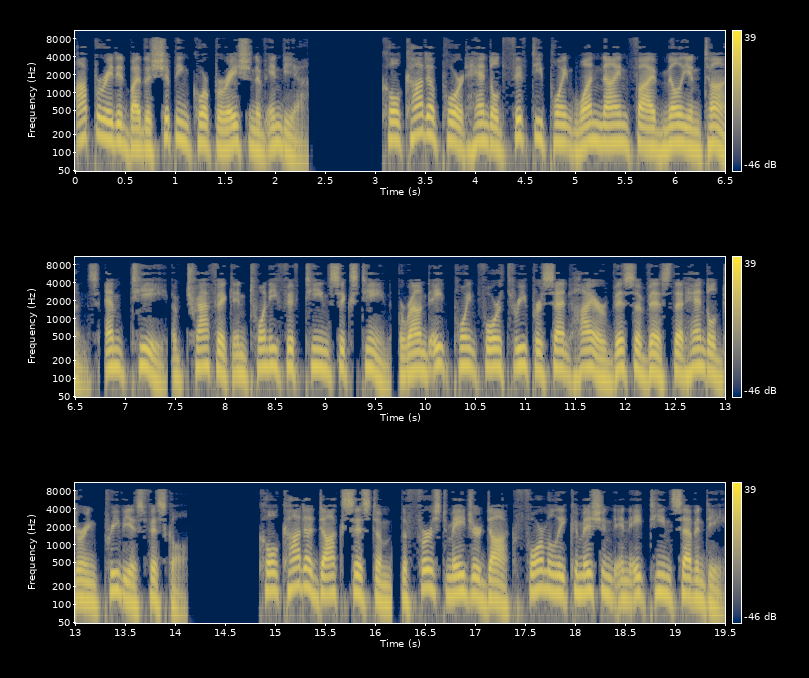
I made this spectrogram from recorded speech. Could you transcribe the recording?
operated by the Shipping Corporation of India. Kolkata Port handled 50.195 million tons (mt) of traffic in 2015-16, around 8.43% higher vis-a-vis that handled during previous fiscal. Kolkata Dock System, the first major dock formally commissioned in 1870,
